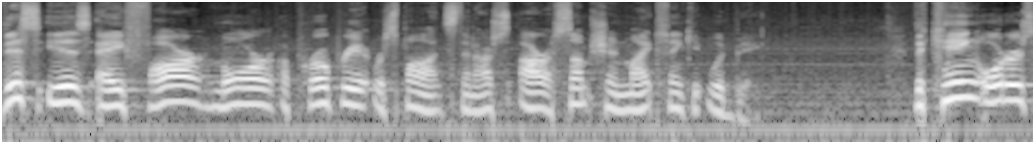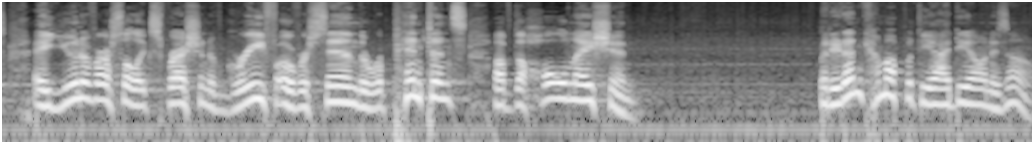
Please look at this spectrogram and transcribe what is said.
this is a far more appropriate response than our, our assumption might think it would be. The king orders a universal expression of grief over sin, the repentance of the whole nation. But he doesn't come up with the idea on his own.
